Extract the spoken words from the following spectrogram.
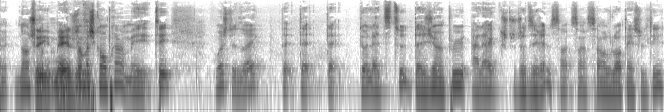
Ouais, non, je, com- mais non, je mais je comprends. Mais tu sais, moi, je te dirais que t'as- l'attitude, t'agis un peu à la, je, je dirais, sans, sans- sans vouloir t'insulter,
